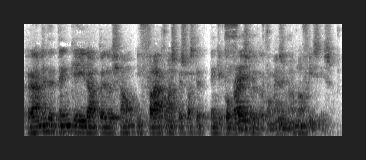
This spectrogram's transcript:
realmente tem que ir ao pé do chão e falar com as pessoas que tem que comprar isso desde o começo. Não, não fiz isso.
